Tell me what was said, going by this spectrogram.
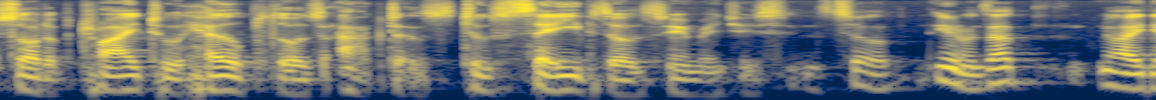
sort of try to help those actors to save those images. And so, you know, that I,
